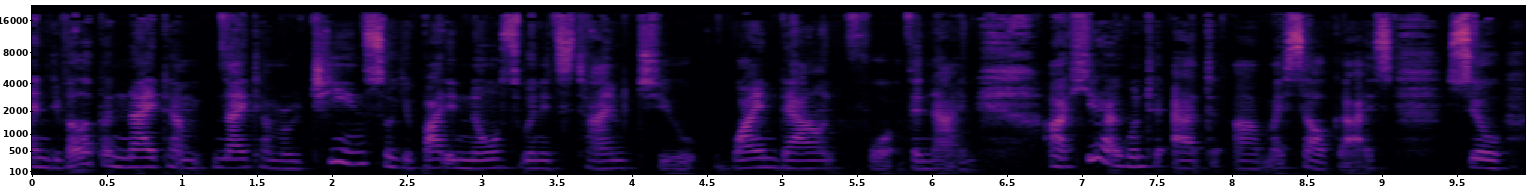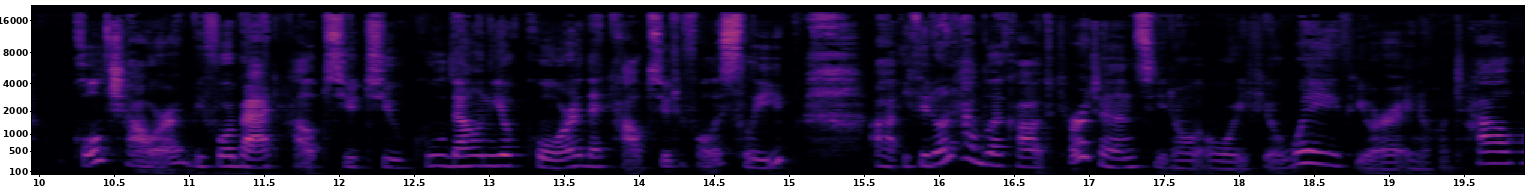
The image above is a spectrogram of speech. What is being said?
and develop a nighttime, nighttime routine so your body knows when it's time to wind down for the night. Uh, here I want to add uh, myself, guys. So cold shower before bed helps you to cool down your core that helps you to fall asleep uh, if you don't have blackout curtains you know or if you're away if you're in a hotel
